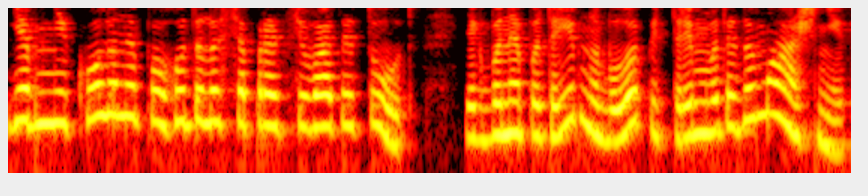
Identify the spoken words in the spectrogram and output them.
Я б ніколи не погодилася працювати тут, якби не потрібно було підтримувати домашніх.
